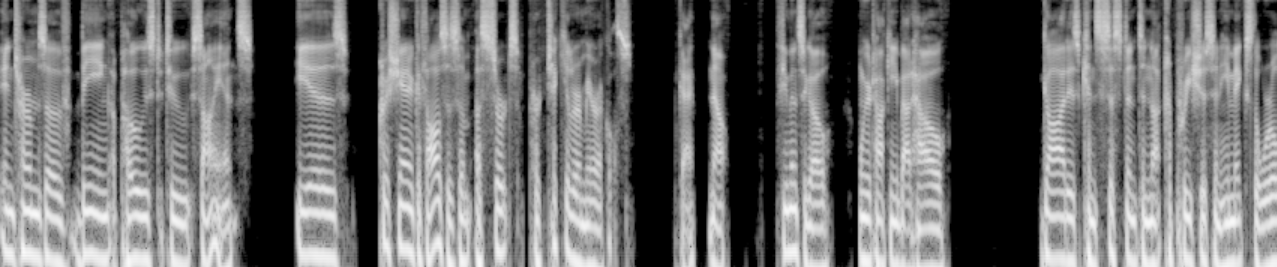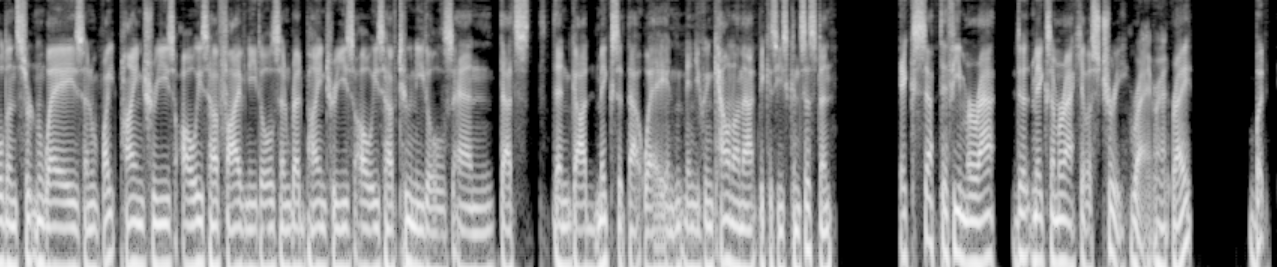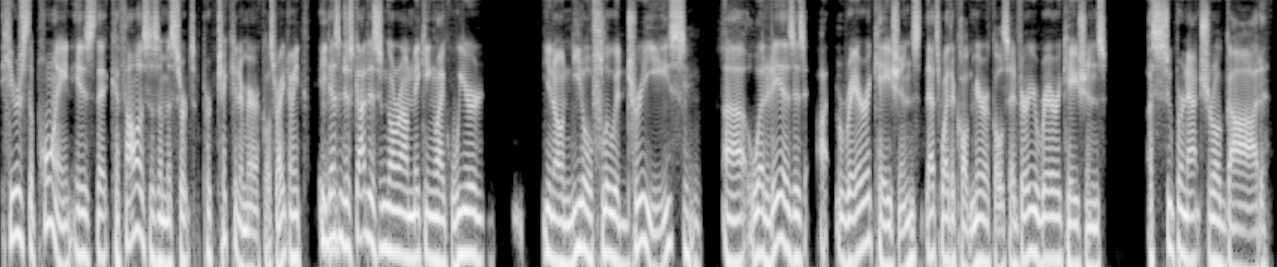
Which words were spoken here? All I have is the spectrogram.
in terms of being opposed to science is Christianity Catholicism asserts particular miracles. Okay. Now, a few minutes ago, we were talking about how God is consistent and not capricious, and he makes the world in certain ways, and white pine trees always have five needles, and red pine trees always have two needles, and that's then God makes it that way, and, and you can count on that because he's consistent, except if he mirac- makes a miraculous tree Right, right. right? But here's the point is that Catholicism asserts particular miracles, right? I mean, he Mhm. doesn't just, God doesn't go around making like weird, you know, needle fluid trees. Mhm. Uh, what it is, is uh, rare occasions, that's why they're called miracles. At very rare occasions, a supernatural God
